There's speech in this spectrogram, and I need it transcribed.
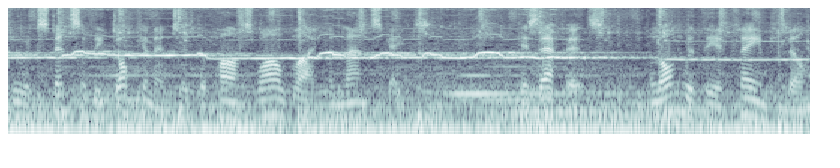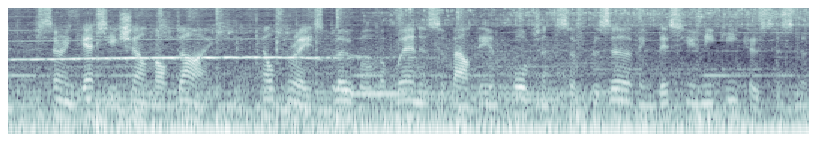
who extensively documented the park's wildlife and landscapes. His efforts, along with the acclaimed film, Serengeti Shall Not Die, help raise global awareness about the importance of preserving this unique ecosystem.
